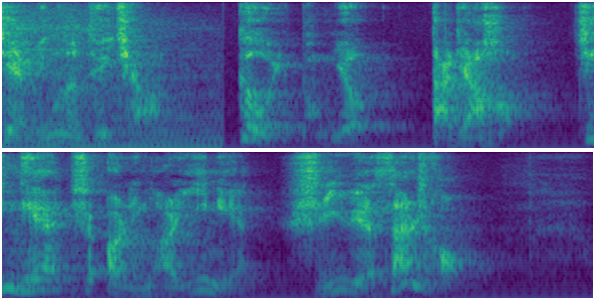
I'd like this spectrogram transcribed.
见评论推墙，各位朋友，大家好，今天是二零二一年十一月三十号。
